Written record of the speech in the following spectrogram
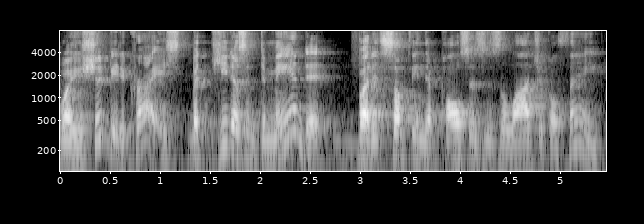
Well, you should be to Christ, but he doesn't demand it, but it's something that Paul says is the logical thing.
